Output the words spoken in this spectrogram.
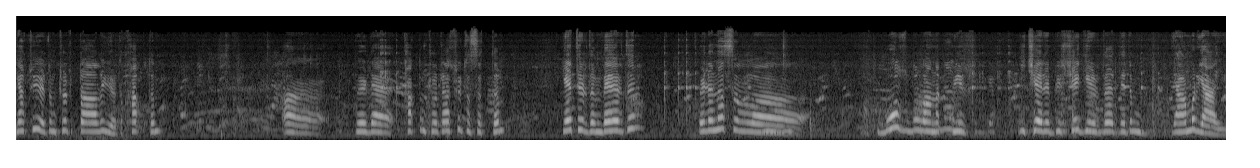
yatıyordum, çocuk da ağlıyordu. Kalktım. Böyle kalktım çocuğa süt ısıttım. Getirdim, verdim. Böyle nasıl aa, boz bulanık bir içeri bir şey girdi. Dedim yağmur yağıyor.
